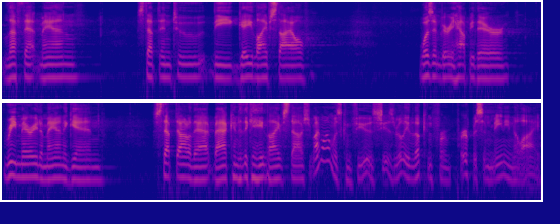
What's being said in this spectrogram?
left that man, stepped into the gay lifestyle, wasn't very happy there, remarried a man again, stepped out of that, back into the gay lifestyle. She, my mom was confused. She was really looking for purpose and meaning in life.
